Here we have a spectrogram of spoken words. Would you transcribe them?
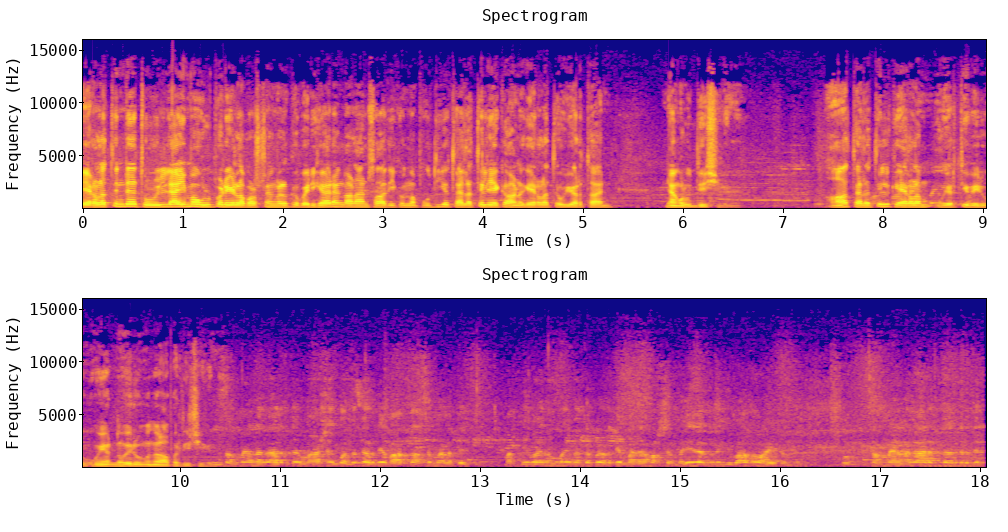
കേരളത്തിന്റെ തൊഴിലില്ലായ്മ ഉൾപ്പെടെയുള്ള പ്രശ്നങ്ങൾക്ക് പരിഹാരം കാണാൻ സാധിക്കുന്ന പുതിയ തലത്തിലേക്കാണ് കേരളത്തെ ഉയർത്താൻ ഞങ്ങൾ ഉദ്ദേശിക്കുന്നത്. ആ തലത്തിൽ കേരളം ഉയർത്തി വരും ഉയർന്നു വരുമെന്നാണ് പ്രതീക്ഷിക്കുന്നത്. പ്രതീക്ഷിക്കുന്നു കാലത്ത് മാഷ് കൊല്ലത്ത് നടത്തിയ വാർത്താ സമ്മേളനത്തിൽ മദ്യപാനവുമായി ബന്ധപ്പെട്ട് നടത്തിയ പരാമർശം വലിയ തരത്തിൽ വിവാദമായിട്ടുണ്ട്. അപ്പം സമ്മേളന അത്തരത്തിൽ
